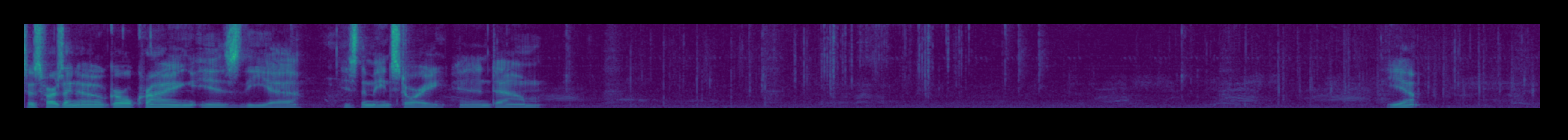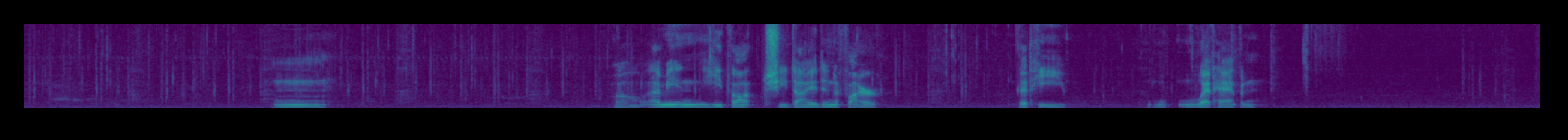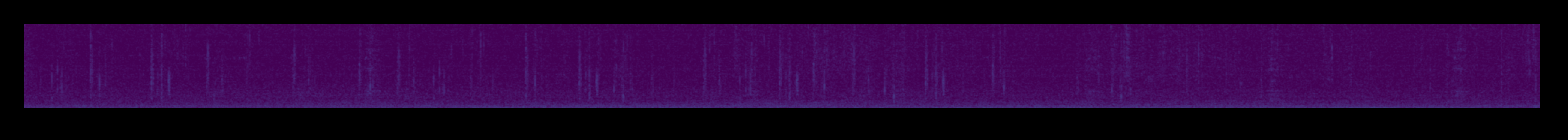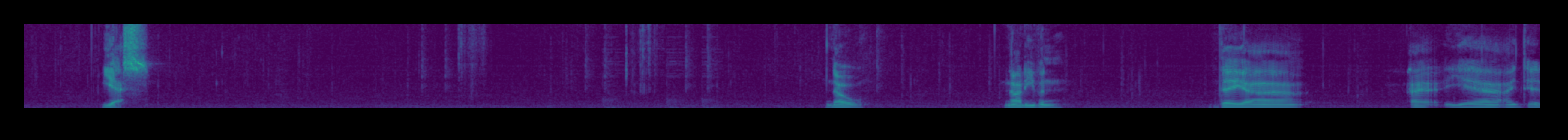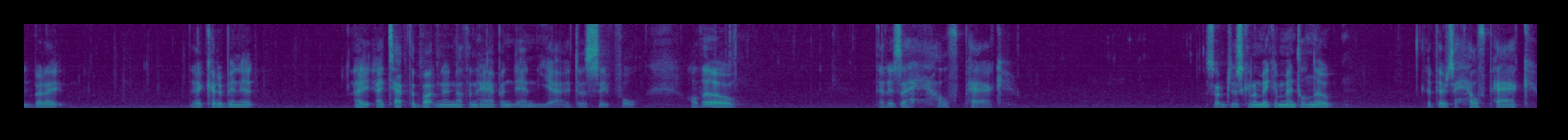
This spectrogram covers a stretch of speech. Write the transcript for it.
So as far as I know, girl crying is the uh, is the main story, and um, yeah. Hmm. Well, I mean, he thought she died in a fire that he let happen. Yes. No. Not even. They, uh, I, yeah, I did, but I, that could have been it. I, I tapped the button and nothing happened, and yeah, it does say full. Although, that is a health pack. So I'm just going to make a mental note that there's a health pack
